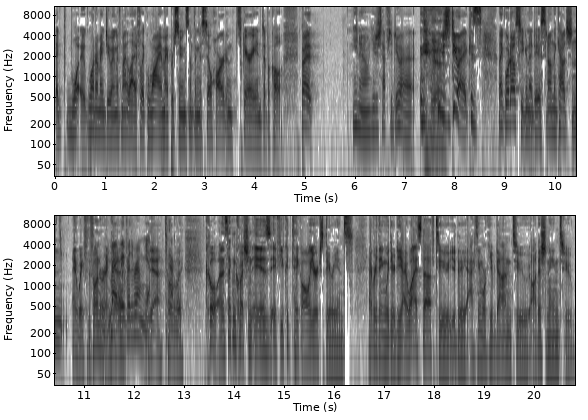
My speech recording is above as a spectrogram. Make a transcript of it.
I what, what am I doing with my life? Like, why am I pursuing something that's so hard and scary and difficult? But you know, you just have to do it. Yeah. you just do it because, like, what else are you going to do? Sit on the couch and and wait for the phone to ring. Right, yeah. wait for the room. yeah, yeah, exactly. totally. Cool. And the second question is: if you could take all your experience, everything with your DIY stuff to the acting work you've done, to auditioning, to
